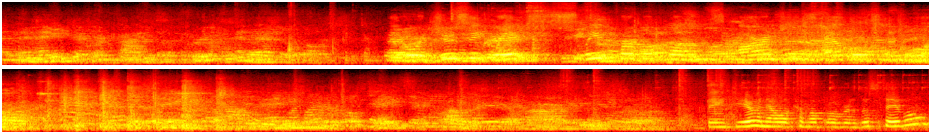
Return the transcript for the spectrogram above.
and many different kinds of fruit and vegetables. There were juicy grapes, sweet purple plums, oranges, apples, and more. Thank you, and now we'll come up over to this table.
